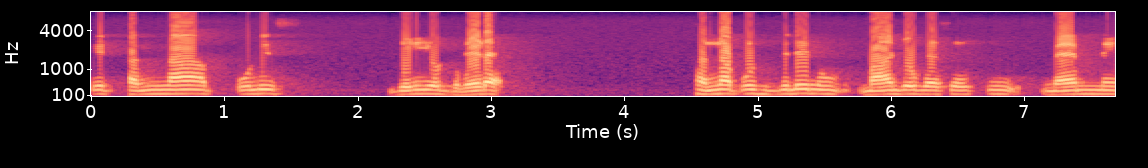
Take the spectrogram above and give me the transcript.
ਕਿ ਖੰਨਾ ਪੁਲਿਸ ਜਿਹੜੀ ਉਹ ਗ੍ਰੇਡ ਹੈ ਖੰਨਾ ਪੁਲਿਸ ਜ਼ਿਲ੍ਹੇ ਨੂੰ ਮਾਨਯੋਗ ਐਸਐਸਪੀ ਮੈਮ ਨੇ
